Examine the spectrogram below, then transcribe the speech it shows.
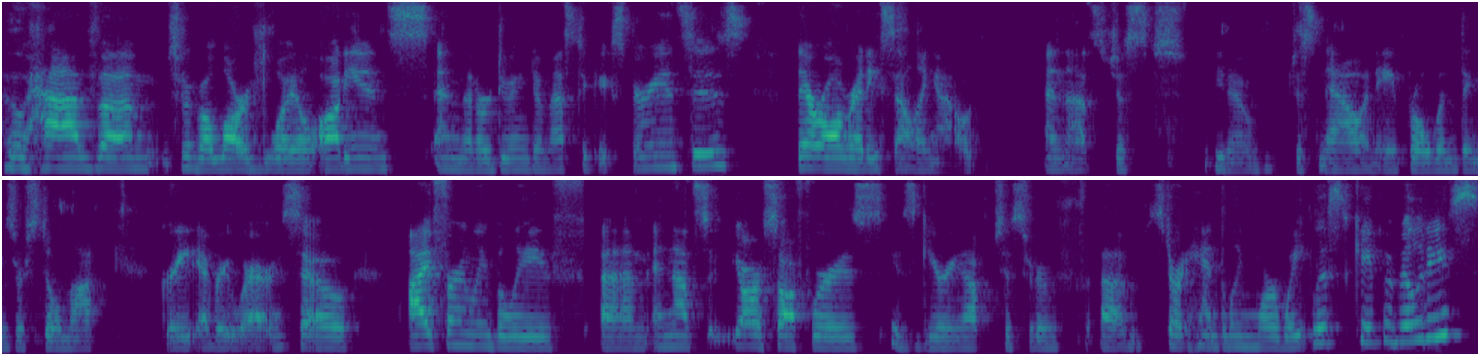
who have um, sort of a large loyal audience and that are doing domestic experiences, they're already selling out. And that's just, you know, just now in April when things are still not great everywhere. So I firmly believe, um, and that's our software is, is gearing up to sort of um, start handling more waitlist capabilities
